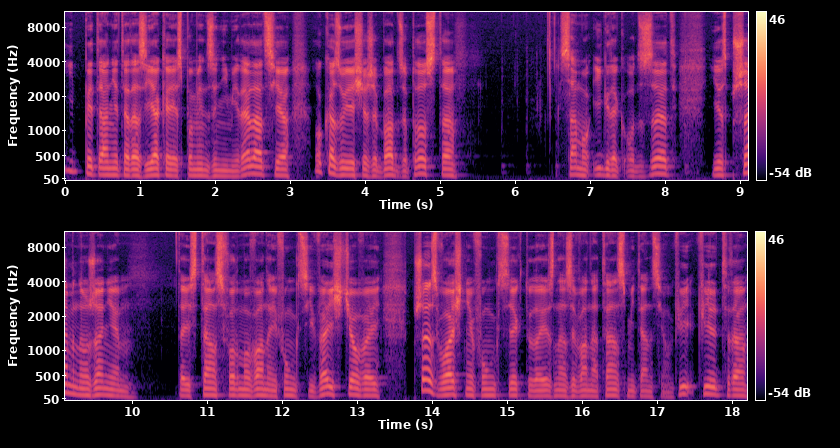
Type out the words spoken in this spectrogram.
I pytanie teraz, jaka jest pomiędzy nimi relacja? Okazuje się, że bardzo prosta. Samo y od z jest przemnożeniem tej transformowanej funkcji wejściowej przez właśnie funkcję, która jest nazywana transmitancją filtra.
